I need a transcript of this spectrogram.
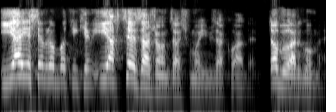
i ja jestem robotnikiem i ja chcę zarządzać moim zakładem. To był argument.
